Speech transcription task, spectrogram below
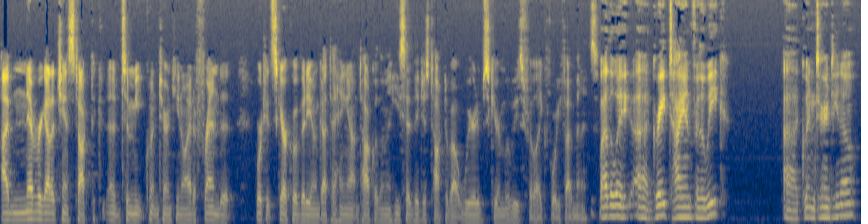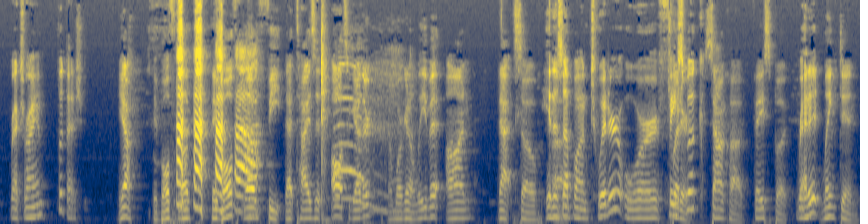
I've never got a chance to talk to uh, to meet Quentin Tarantino. I had a friend that worked at Scarecrow Video and got to hang out and talk with him, and he said they just talked about weird, obscure movies for like forty five minutes. By the way, uh, great tie-in for the week. Uh, Quentin Tarantino, Rex Ryan, foot fetish. Yeah, they both love they both love feet. That ties it all together, and we're gonna leave it on that. So Hit us uh, up on Twitter or Twitter, Facebook, SoundCloud, Facebook, Reddit. LinkedIn.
